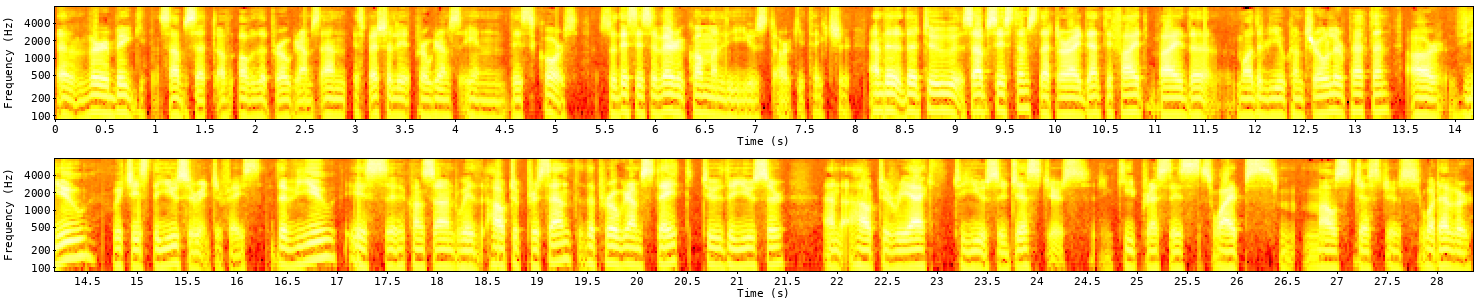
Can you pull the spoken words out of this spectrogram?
a very big subset of, of the programs and especially programs in this course. So this is a very commonly used architecture. And the, the two subsystems that are identified by the model view controller pattern are view, which is the user interface. The view is uh, concerned with how to present the program state to the user and how to react to user gestures, key presses, swipes, mouse gestures, whatever.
